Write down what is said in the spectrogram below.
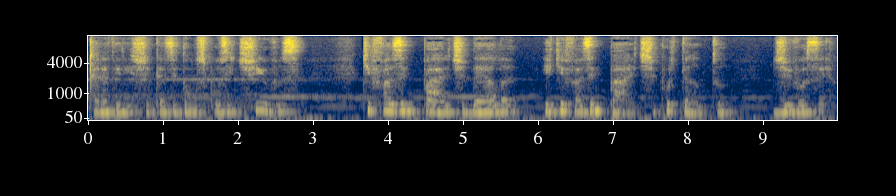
características e dons positivos que fazem parte dela e que fazem parte, portanto, de você.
